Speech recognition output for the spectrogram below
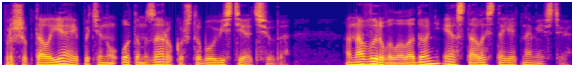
прошептал я и потянул Отом за руку, чтобы увести отсюда. Она вырвала ладонь и осталась стоять на месте.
